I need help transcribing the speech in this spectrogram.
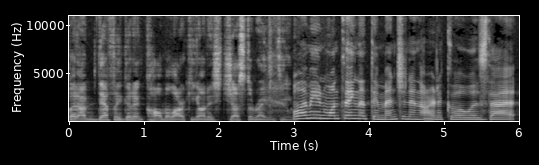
but I'm definitely gonna call malarkey on it's just the writing team. Well, I mean, one thing that they mentioned in the article was that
